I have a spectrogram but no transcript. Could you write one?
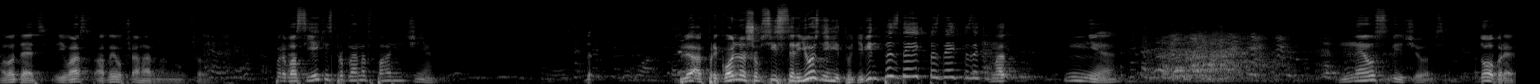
Молодець. І вас, а ви взагалі гарна. Ну, що? У вас є якісь проблеми в парі чи ні? Д- Бля, прикольно, що всі серйозні відповіді. Він пиздить, пиздить, пиздить. На... Ні. Не освічувався. Добре.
